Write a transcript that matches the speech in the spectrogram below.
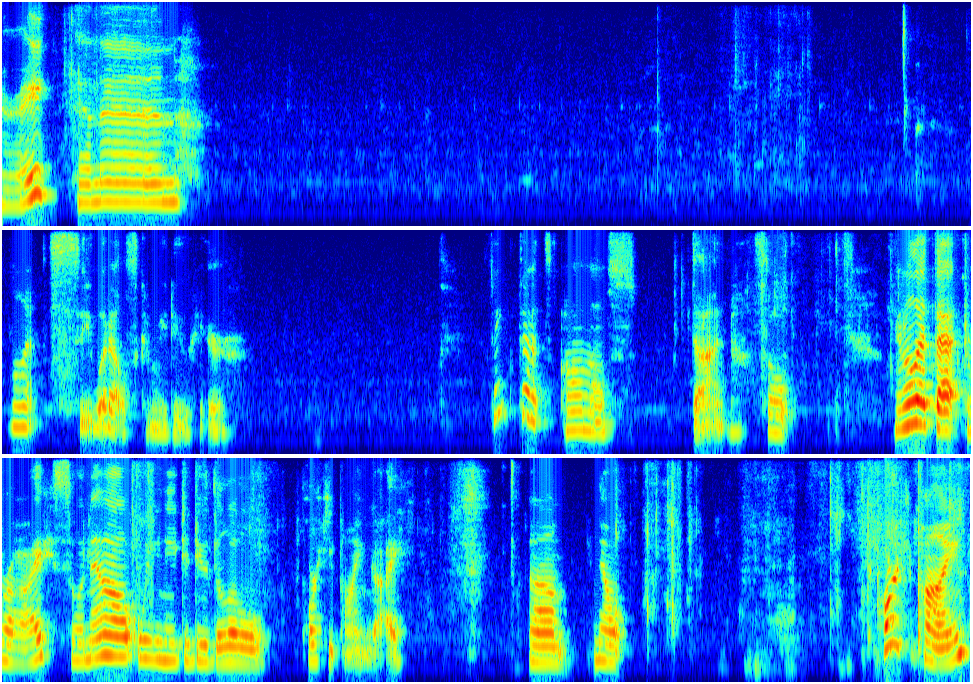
All right, and then let's see what else can we do here. I think that's almost done. So I'm gonna let that dry. So now we need to do the little porcupine guy. Um, now, porcupine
